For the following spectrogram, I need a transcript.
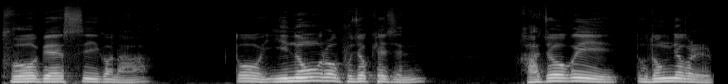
부업에 쓰이거나 또 인농으로 부족해진 가족의 노동력을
